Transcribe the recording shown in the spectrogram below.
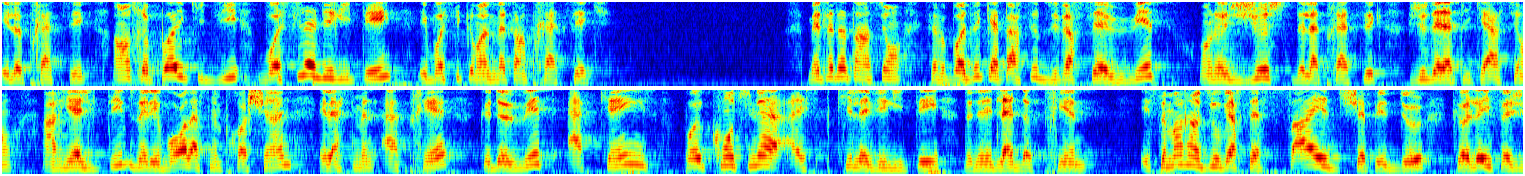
et le pratique. Entre Paul qui dit, voici la vérité et voici comment le mettre en pratique. Mais faites attention, ça ne veut pas dire qu'à partir du verset 8, on a juste de la pratique, juste de l'application. En réalité, vous allez voir la semaine prochaine et la semaine après que de 8 à 15, Paul continue à expliquer la vérité, de donner de la doctrine. Et seulement rendu au verset 16 du chapitre 2 que là, il fait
